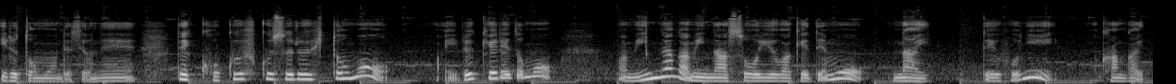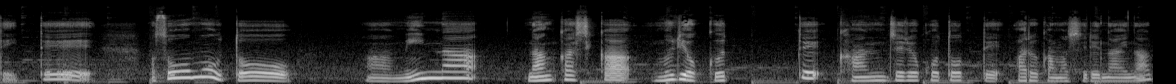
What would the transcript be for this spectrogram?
いると思うんですよね。で克服する人もいるけれども、まあ、みんながみんなそういうわけでもないっていうふうに考えていてまそう思うと、あ、みんな何かしか無力って感じることってあるかもしれないなっ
